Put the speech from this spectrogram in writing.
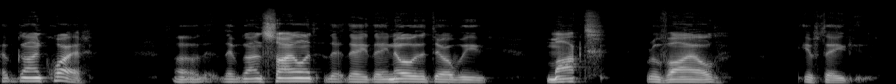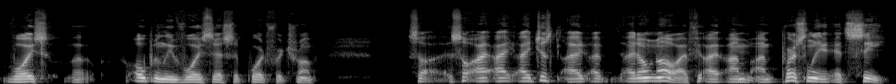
have gone quiet. Uh, they've gone silent. They, they, they know that they'll be mocked, reviled if they voice uh, openly voice their support for Trump. So so I, I, I just I, I, I don't know. I, feel, I I'm I'm personally at sea.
